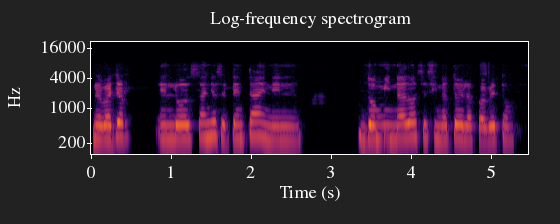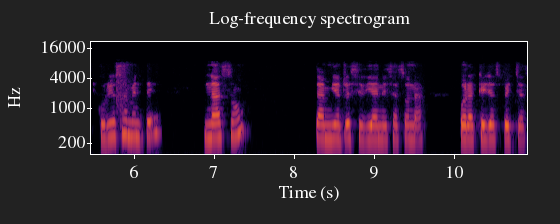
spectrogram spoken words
Nueva York, en los años 70 en el dominado asesinato del alfabeto. Curiosamente, Naso también residía en esa zona por aquellas fechas.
